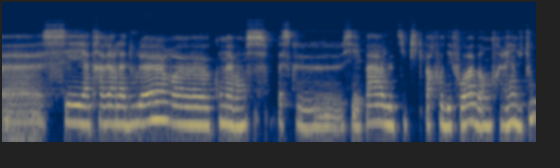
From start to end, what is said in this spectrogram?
euh, c'est à travers la douleur euh, qu'on avance. Parce que s'il n'y avait pas le petit pic parfois des fois, ben, on ferait rien du tout.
